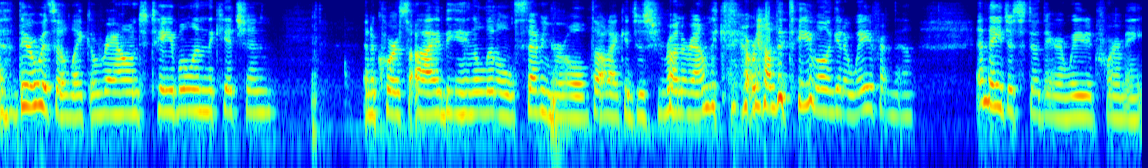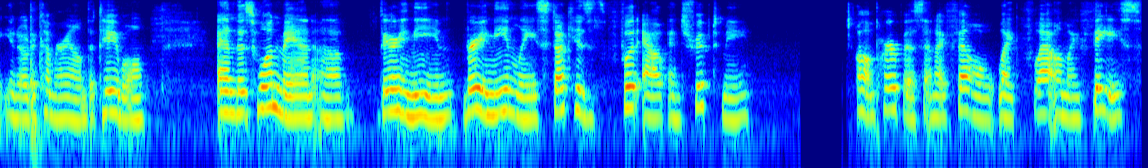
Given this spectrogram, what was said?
there was a like a round table in the kitchen and of course, I, being a little seven-year-old, thought I could just run around the around the table and get away from them. And they just stood there and waited for me, you know, to come around the table. And this one man, uh, very mean, very meanly, stuck his foot out and tripped me on purpose, and I fell like flat on my face.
